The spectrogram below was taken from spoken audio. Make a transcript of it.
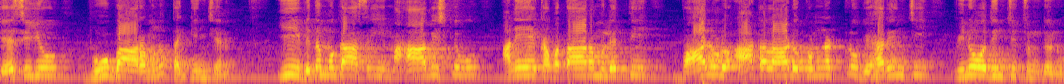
చేసియు భూభారమును తగ్గించెను. ఈ విధముగా శ్రీ మహావిష్ణువు అనేక అవతారములెత్తి బాలుడు ఆటలాడుకున్నట్లు విహరించి వినోదించుచుండును.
